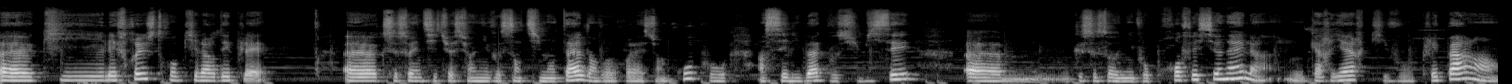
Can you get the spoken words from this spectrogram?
euh, qui les frustre ou qui leur déplaît. Euh, que ce soit une situation au niveau sentimental dans vos relations de couple ou un célibat que vous subissez, euh, que ce soit au niveau professionnel, une carrière qui vous plaît pas,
